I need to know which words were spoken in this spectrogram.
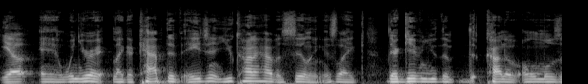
Yep. And when you're like a captive agent, you kind of have a ceiling. It's like they're giving you the, the kind of almost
